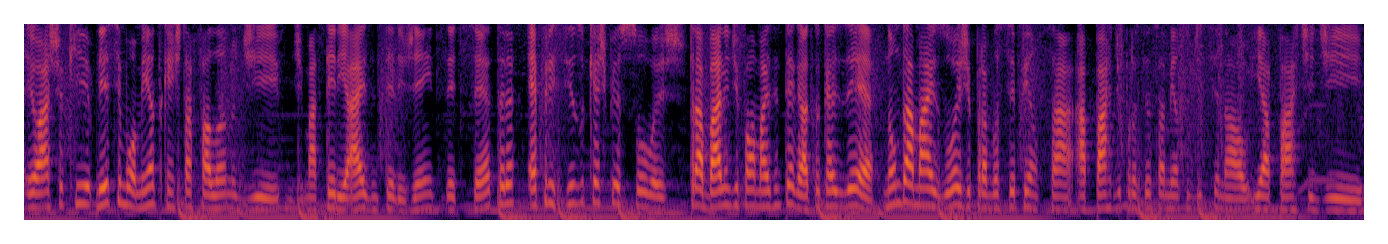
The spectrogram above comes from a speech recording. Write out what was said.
eu acho que nesse momento que a gente está falando de, de materiais inteligentes, etc., é preciso que as pessoas trabalhem de forma mais integrada. O que eu quero dizer é, não dá mais hoje para você pensar a parte de processamento de sinal e a parte de,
